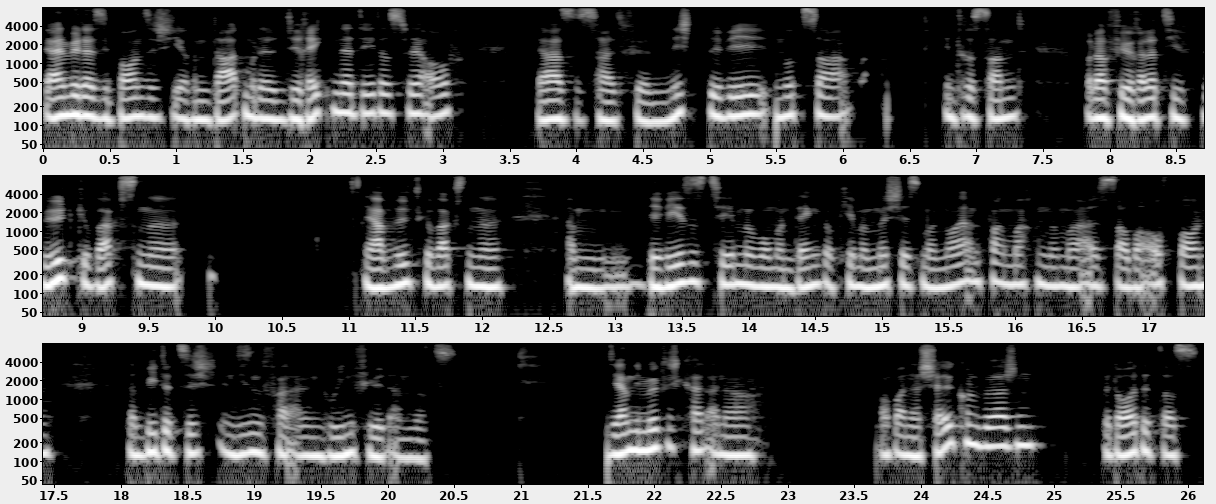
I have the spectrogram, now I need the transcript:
Ja, entweder Sie bauen sich Ihren Datenmodell direkt in der Datasphere auf. Ja, es ist halt für Nicht-BW-Nutzer interessant oder für relativ wild gewachsene, ja, wild gewachsene ähm, BW-Systeme, wo man denkt, okay, man möchte jetzt mal einen Neuanfang machen, nochmal alles sauber aufbauen dann bietet sich in diesem Fall einen Greenfield-Ansatz. Sie haben die Möglichkeit einer auf einer Shell-Conversion, bedeutet, dass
